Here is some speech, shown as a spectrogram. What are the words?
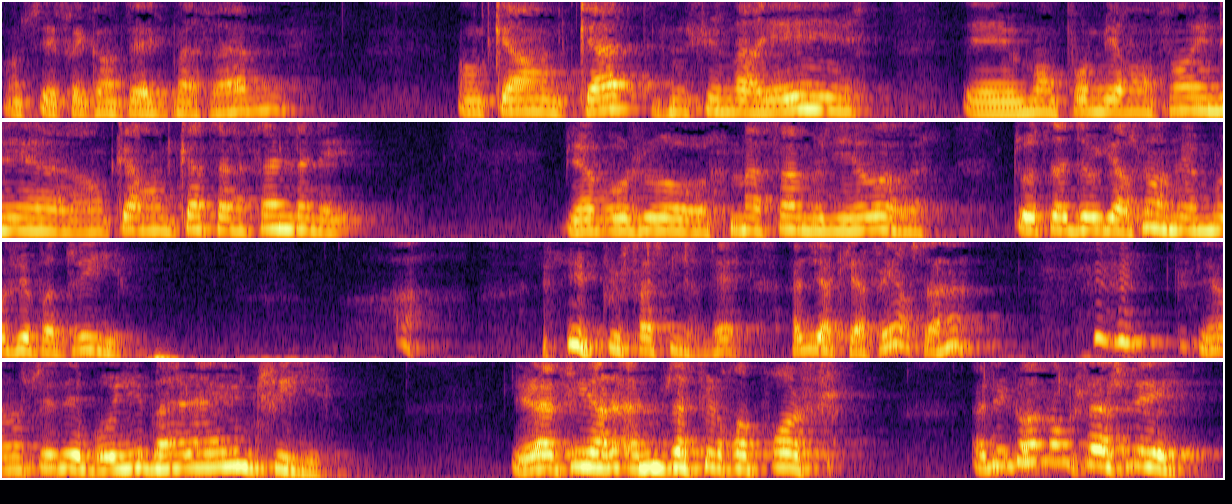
On s'est fréquenté avec ma femme. En 44, je me suis marié et mon premier enfant est né en 44 à la fin de l'année. Bien bonjour, ma femme me dit, oh, toi t'as deux garçons, mais moi j'ai pas de fille. C'est plus facile à, dire qu'à faire ça. Hein et on s'est débrouillé, ben elle a une fille. Et la fille, elle, elle nous a fait le reproche. Elle dit comment que ça se fait?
